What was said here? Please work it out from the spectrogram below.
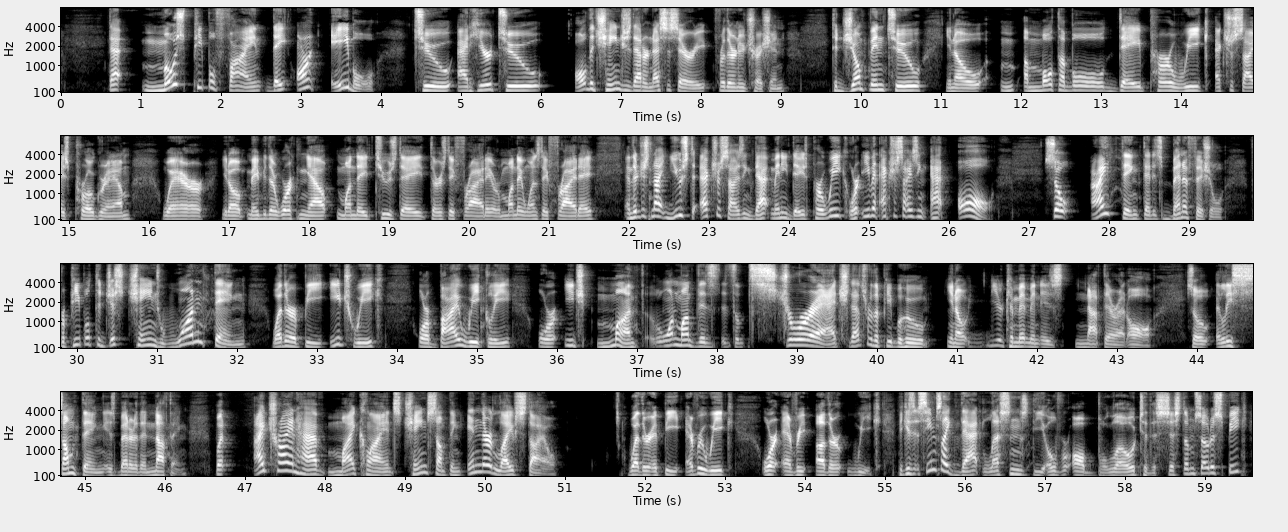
that most people find they aren't able to adhere to all the changes that are necessary for their nutrition to jump into, you know, a multiple day per week exercise program where, you know, maybe they're working out Monday, Tuesday, Thursday, Friday, or Monday, Wednesday, Friday, and they're just not used to exercising that many days per week or even exercising at all. So I think that it's beneficial for people to just change one thing, whether it be each week or bi weekly or each month. One month is it's a stretch. That's for the people who, you know, your commitment is not there at all. So at least something is better than nothing. But I try and have my clients change something in their lifestyle, whether it be every week or every other week, because it seems like that lessens the overall blow to the system, so to speak,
